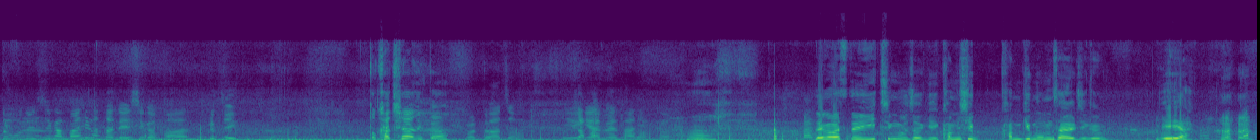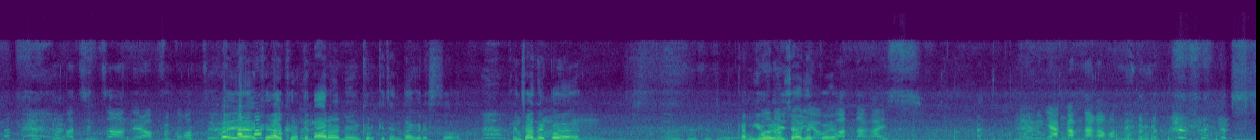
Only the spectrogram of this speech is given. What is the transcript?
그래도 오늘 시간 빨리 갔다 4시간 반 그치? 또 같이 하니까. 맞아. 맞아. 얘기하면서 하니까. 아, 내가 봤을 때 이 친구 저기 감시 감기 몸살 지금 얘야. 아 진짜 내일 아플 것 같아. 아야 그냥 그렇게 말하면 그렇게 된다 그랬어. 괜찮을 거야. 감기 걸리지 않을 거야. 왔다가 이씨. 약감 나가겠네.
